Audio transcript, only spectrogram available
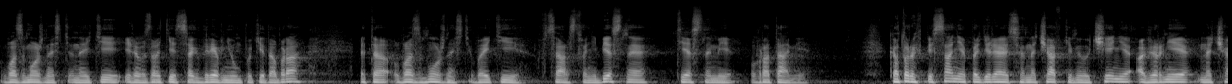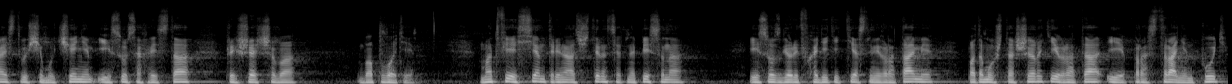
возможность найти или возвратиться к древнему пути добра – это возможность войти в Царство Небесное – тесными вратами, которых в Писании определяются начатками учения, а вернее начальствующим учением Иисуса Христа, пришедшего во плоти. Матфея 7, 13, 14 написано, Иисус говорит, «Входите тесными вратами, потому что широки врата и пространен путь,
